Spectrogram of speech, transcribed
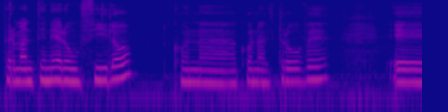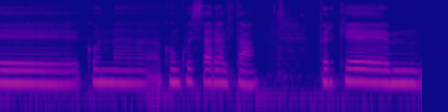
per mantenere un filo con, uh, con altrove e con, uh, con questa realtà perché mh, mm,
